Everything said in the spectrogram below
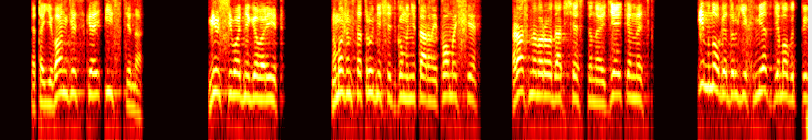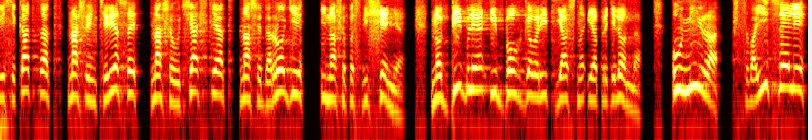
– это евангельская истина. Мир сегодня говорит, мы можем сотрудничать в гуманитарной помощи, разного рода общественная деятельность, и много других мест, где могут пересекаться наши интересы, наше участие, наши дороги и наше посвящение. Но Библия и Бог говорит ясно и определенно. У мира свои цели,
